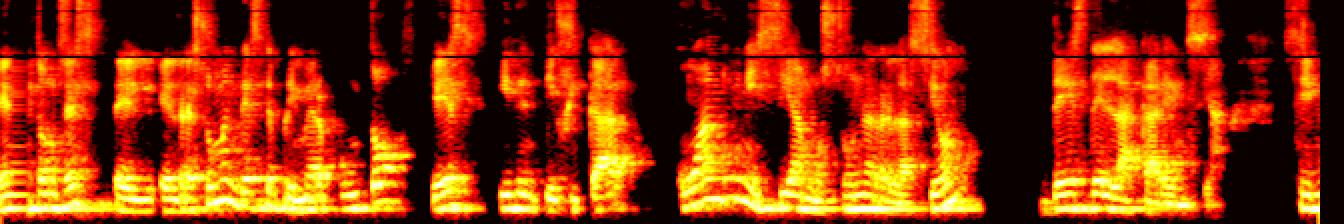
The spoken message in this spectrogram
Entonces, el, resumen de este primer punto es identificar cuándo iniciamos una relación desde la carencia. Si,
